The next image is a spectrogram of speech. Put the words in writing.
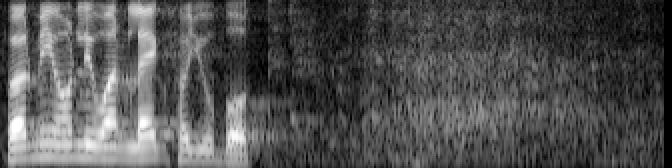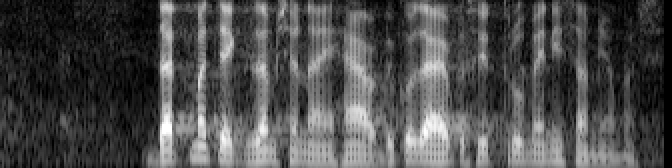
For me, only one leg, for you both. That much exemption I have because I have to sit through many samyamas.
